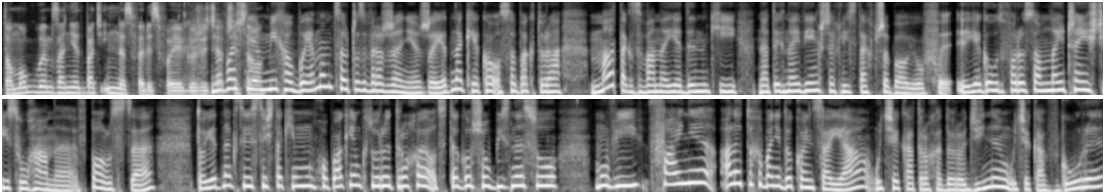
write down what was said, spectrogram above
to mógłbym zaniedbać inne sfery swojego życia. No właśnie, to... Michał, bo ja mam cały czas wrażenie, że jednak jako osoba, która ma tak zwane jedynki na tych największych listach przebojów, y, jego utwory są najczęściej słuchane w Polsce, to jednak ty jesteś takim chłopakiem, który trochę od tego show biznesu mówi fajnie, ale to chyba nie do końca ja. Ucieka trochę do rodziny, ucieka w góry.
